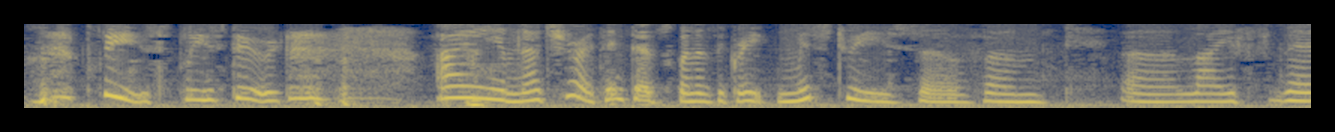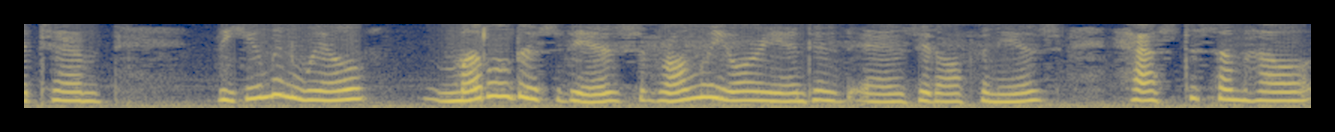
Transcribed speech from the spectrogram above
please, please do. I am not sure. I think that's one of the great mysteries of um, uh, life that um, the human will, muddled as it is, wrongly oriented as it often is, has to somehow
